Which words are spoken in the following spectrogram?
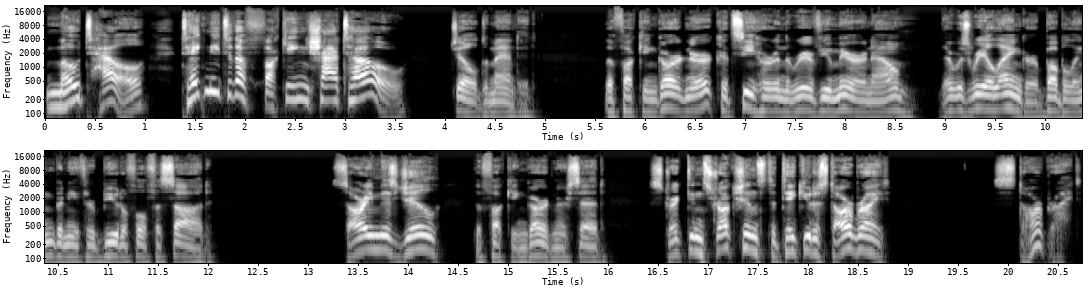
Motel? Take me to the fucking chateau, Jill demanded. The fucking gardener could see her in the rearview mirror now, there was real anger bubbling beneath her beautiful facade. Sorry, Miss Jill, the fucking gardener said. Strict instructions to take you to Starbright. Starbright?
